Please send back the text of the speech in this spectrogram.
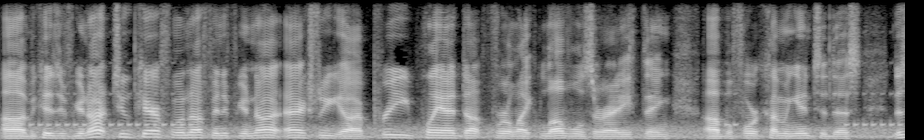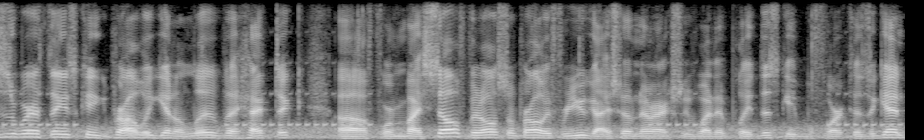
uh, because if you're not too careful enough and if you're not actually uh, pre-planned up for like levels or anything uh, before coming into this, this is where things can probably get a little bit hectic uh, for myself but also probably for you guys who have never actually went and played this game before because again,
